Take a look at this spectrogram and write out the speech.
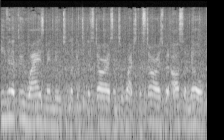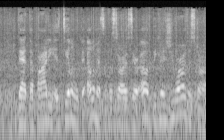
even the three wise men knew to look into the stars and to watch the stars but also know that the body is dealing with the elements of the stars thereof because you are the star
